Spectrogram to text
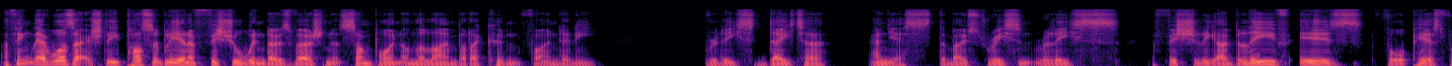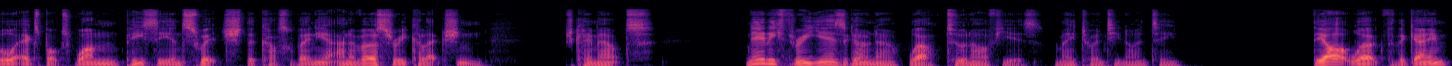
I think there was actually possibly an official Windows version at some point on the line, but I couldn't find any release data. And yes, the most recent release officially, I believe, is for PS4, Xbox One, PC, and Switch, the Castlevania Anniversary Collection, which came out nearly three years ago now. Well, two and a half years, May 2019. The artwork for the game,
